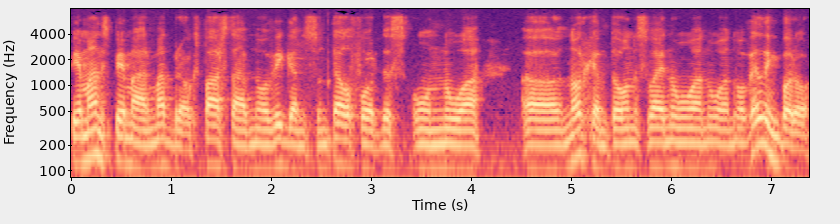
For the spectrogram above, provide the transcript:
Pie manis, piemēram, atbrauks pārstāvi no Viganas un Telfordas un no uh, Northamptonas vai no, no, no Vellingboro.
